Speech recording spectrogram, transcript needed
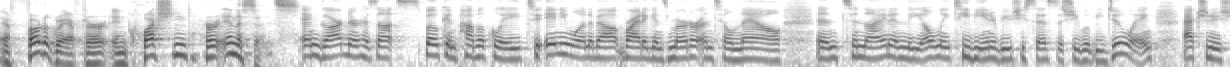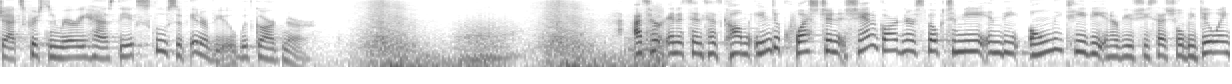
and photographed her and questioned her innocence. And Gardner has not spoken publicly to anyone about Bridegan's murder until now. And tonight, in the only TV interview she says that she will be doing, Action News Jax Kristen Rary has the exclusive interview with Gardner. As her innocence has come into question, Shanna Gardner spoke to me in the only TV interview she says she'll be doing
